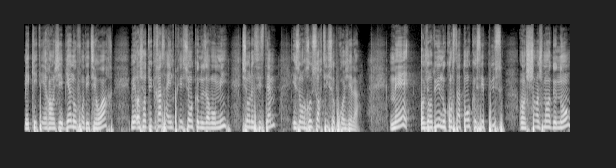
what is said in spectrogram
mais qui était rangé bien au fond des tiroirs. Mais aujourd'hui, grâce à une pression que nous avons mise sur le système, ils ont ressorti ce projet-là. Mais aujourd'hui, nous constatons que c'est plus un changement de nom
